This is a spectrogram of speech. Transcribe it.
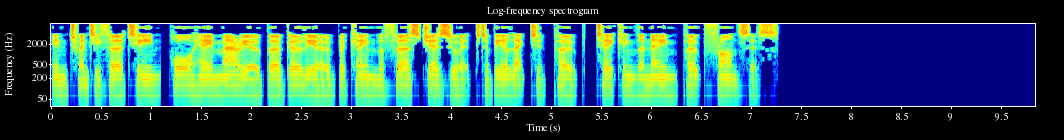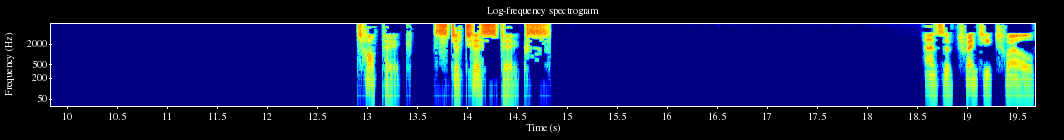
In 2013, Jorge Mario Bergoglio became the first Jesuit to be elected pope, taking the name Pope Francis. Topic: Statistics As of 2012,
